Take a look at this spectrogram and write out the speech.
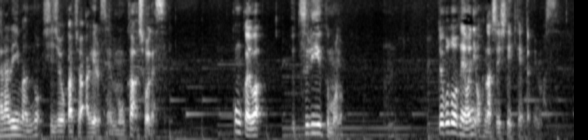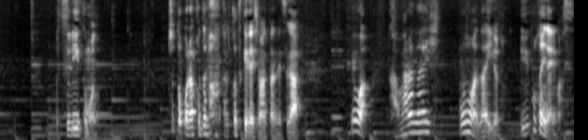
サラリーマンの市場価値を上げる専門家翔です。今回は移りゆくもの。ということをテーマにお話ししていきたいと思います。移りゆくもの。ちょっとこれは言葉をかっこつけてしまったんですが要は変わらないものはないよと。いうことになります、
